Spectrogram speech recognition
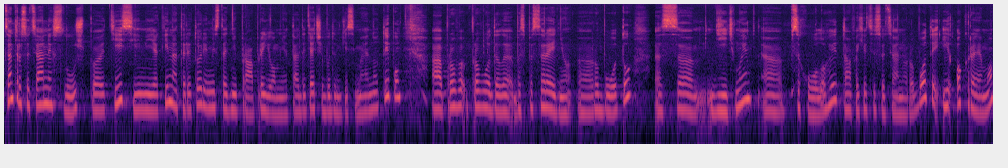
Центр соціальних служб, е, ті сім'ї, які на території міста Дніпра прийомні та дитячі будинки сімейного типу е, проводили безпосередню е, роботу е, з дітьми, е, психологи та фахівці соціальної роботи, і окремо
